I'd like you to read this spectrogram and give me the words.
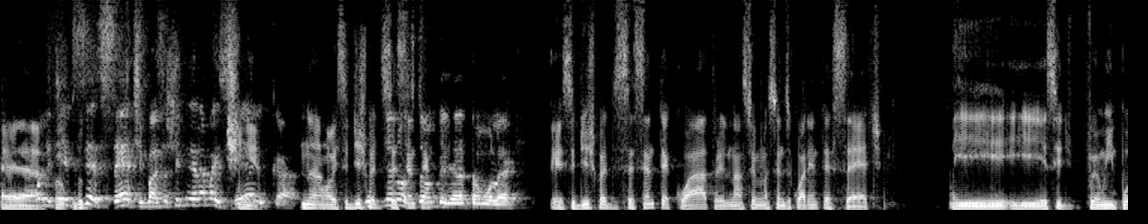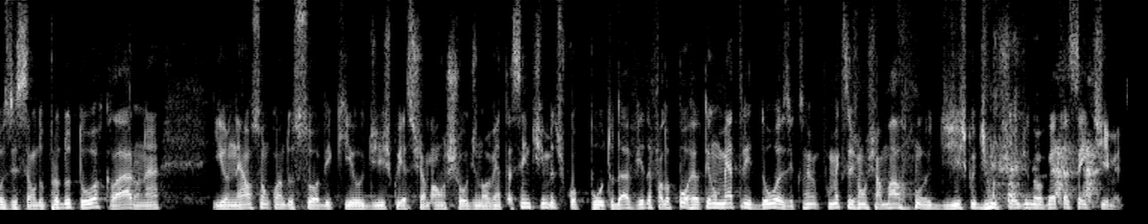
É, Pô, ele foi tinha pro- 17, mas achei que ele era mais Tinha. velho, cara. Não, esse disco Não é de tinha 60, noção que ele era tão moleque. Esse disco é de 64, ele nasceu em 1947. E, e esse foi uma imposição do produtor, claro, né? E o Nelson, quando soube que o disco ia se chamar um show de 90 centímetros, ficou puto da vida, falou: Porra, eu tenho 1,12m, como é que vocês vão chamar o disco de um show de 90 centímetros?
